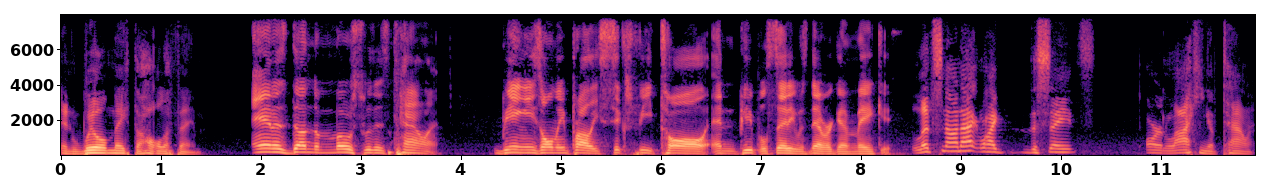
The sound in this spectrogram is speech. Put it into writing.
and will make the Hall of Fame. And has done the most with his talent. Being he's only probably six feet tall and people said he was never gonna make it. Let's not act like the Saints are lacking of talent.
